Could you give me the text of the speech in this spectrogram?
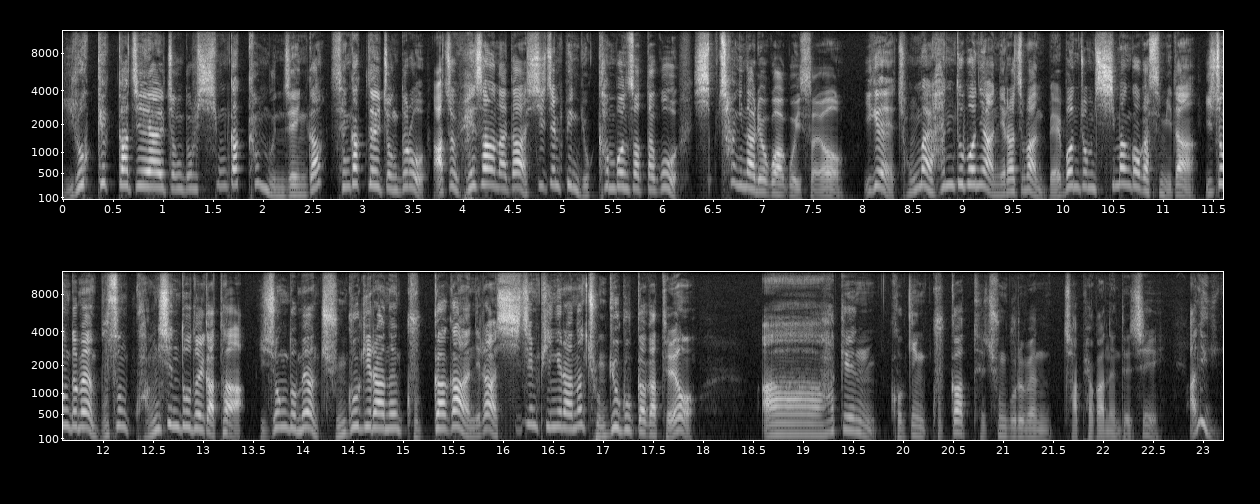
이렇게까지 해야 할 정도로 심각한 문제인가? 생각될 정도로 아주 회사 하나가 시진핑 욕 한 번 썼다고 십창이 나려고 하고 있어요 이게 정말 한두 번이 아니라지만 매번 좀 심한 것 같습니다. 이 정도면 무슨 광신도들 같아. 이 정도면 중국이라는 국가가 아니라 시진핑이라는 종교국가 같아요. 아 하긴 거긴 국가 대충 부르면 잡혀가는 데지. 아니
